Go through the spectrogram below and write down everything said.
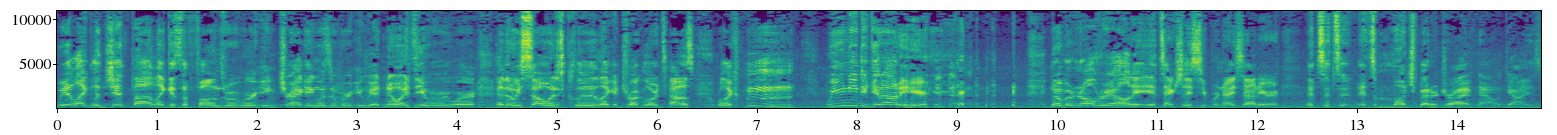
we like legit thought like as the phones weren't working, tracking wasn't working. We had no idea where we were, and then we saw what is clearly like a drug lord's house. We're like, "Hmm, we need to get out of here." no, but in all reality, it's actually super nice out here. It's it's a, it's a much better drive now, guys.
